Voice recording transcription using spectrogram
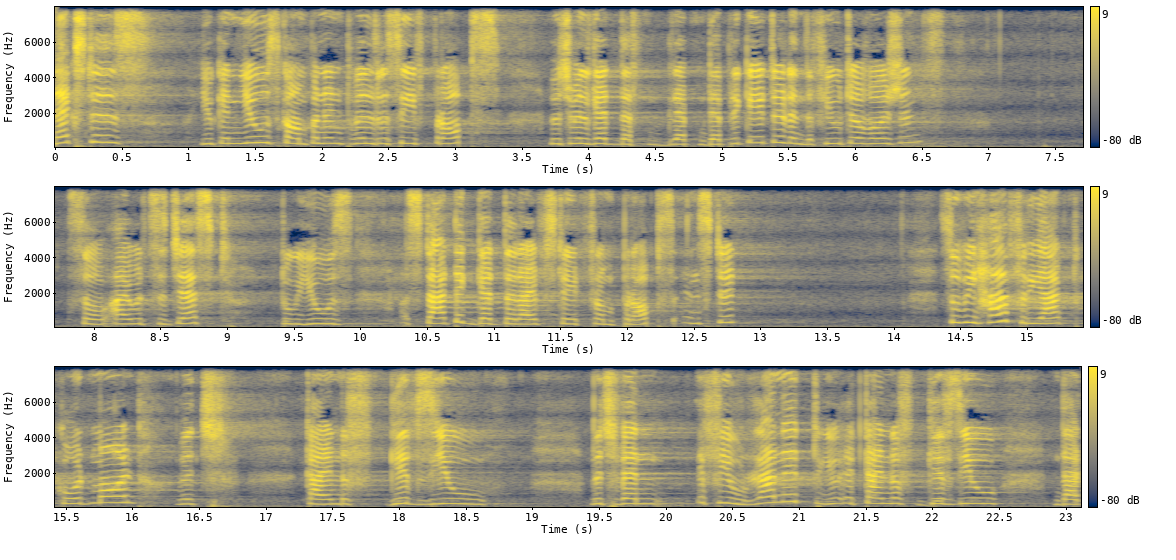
Next is you can use component will receive props, which will get deprecated in the future versions. So I would suggest to use static get derived state from props instead. So we have React code mod, which kind of gives you, which when if you run it, you, it kind of gives you that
